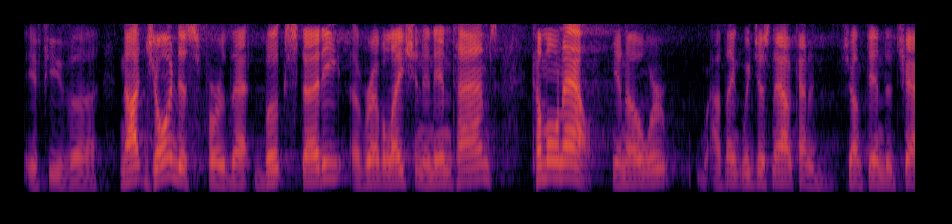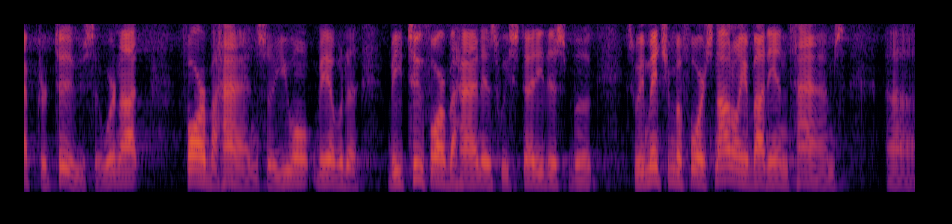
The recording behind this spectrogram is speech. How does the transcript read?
if you've not joined us for that book study of Revelation and end times, come on out. You know, we're I think we just now kind of jumped into chapter two, so we're not far behind, so you won't be able to be too far behind as we study this book. As we mentioned before, it's not only about end times, uh,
